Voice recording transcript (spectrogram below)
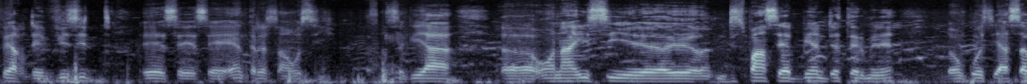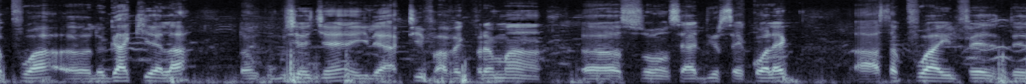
faire des visites et c'est intéressant aussi. Parce qu'il a, on a ici un dispensaire bien déterminé. Donc aussi à chaque fois, le gars qui est là, donc M. Il est actif avec vraiment, c'est-à-dire ses collègues. À chaque fois, il fait des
